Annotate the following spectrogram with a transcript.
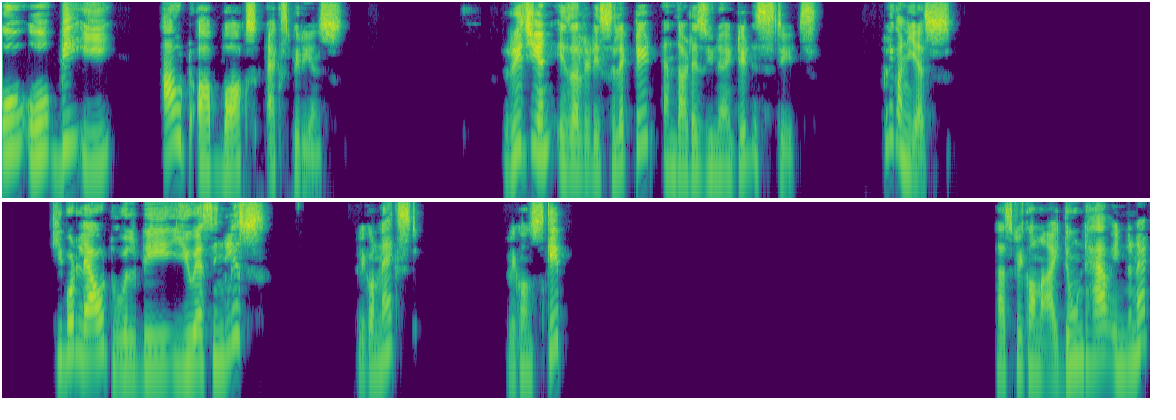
OOBE out of box experience. Region is already selected and that is United States. Click on yes. Keyboard layout will be US English. Click on next. Click on skip. Let's click on I don't have internet.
